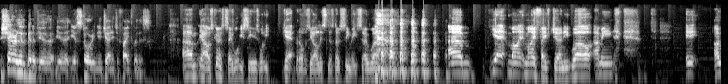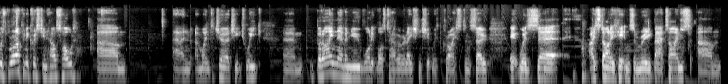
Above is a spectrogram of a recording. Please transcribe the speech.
share a little bit of your, your, your story and your journey to faith with us. Um, yeah, I was going to say what you see is what you get, but obviously our listeners don't see me. So, uh, um, yeah, my my faith journey. Well, I mean, it. I was brought up in a Christian household, um, and and went to church each week. Um, but I never knew what it was to have a relationship with Christ, and so it was. Uh, I started hitting some really bad times um,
